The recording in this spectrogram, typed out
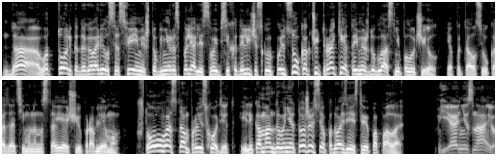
«Да, вот только договорился с феями, чтобы не распыляли свою психоделическую пыльцу, как чуть ракетой между глаз не получил». Я пытался указать ему на настоящую проблему. «Что у вас там происходит? Или командование тоже все под воздействие попало?» «Я не знаю»,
